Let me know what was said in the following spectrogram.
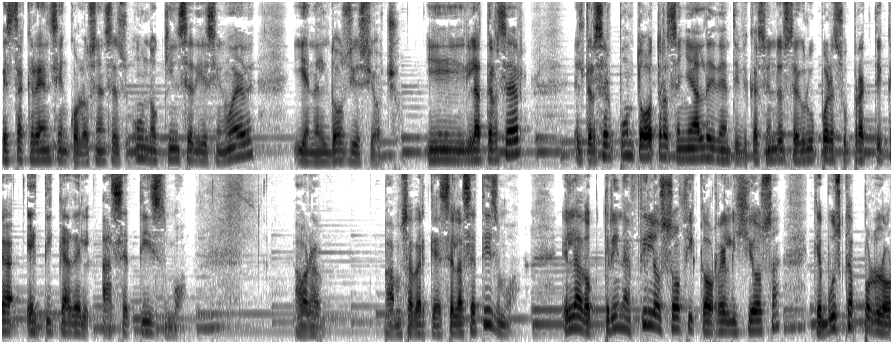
esta creencia en Colosenses 1, 15, 19 y en el 2, 18. Y la tercer, el tercer punto, otra señal de identificación de este grupo era su práctica ética del ascetismo. Ahora, Vamos a ver qué es el ascetismo. Es la doctrina filosófica o religiosa que busca por lo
